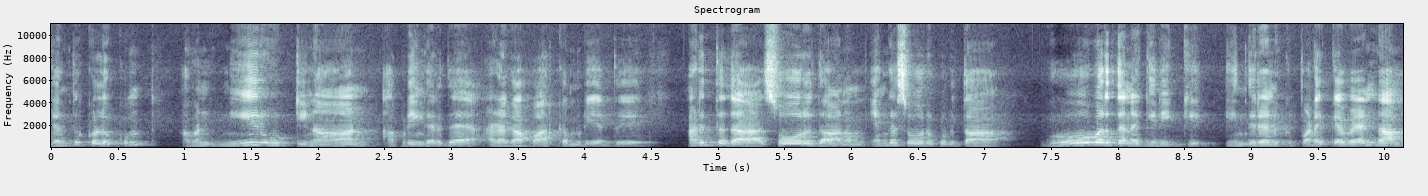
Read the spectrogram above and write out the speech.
ஜந்துக்களுக்கும் அவன் நீரூட்டினான் அப்படிங்கிறத அழகா பார்க்க முடியாது. அடுத்ததா சோறு தானம். எங்க சோறு கொடுத்தான்? கோவர்தனகிரிக்கு. இந்திரனுக்கு படைக்க வேண்டாம்.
